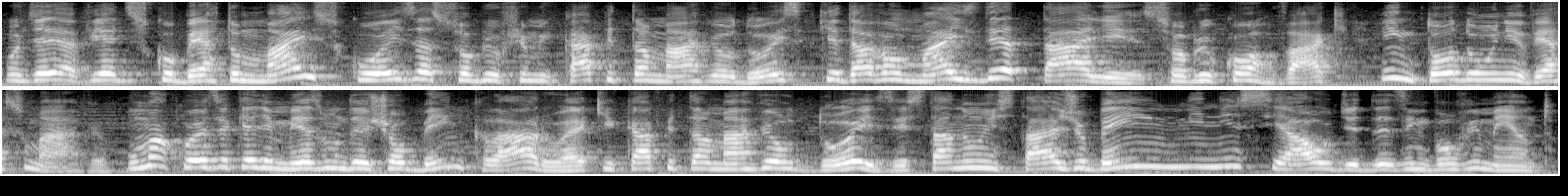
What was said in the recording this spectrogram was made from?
onde ele havia descoberto mais coisas sobre o filme Capitã Marvel 2 que davam mais detalhes sobre o Korvac em todo o universo Marvel. Uma coisa que ele mesmo deixou bem claro é que Capitã Marvel 2 está num estágio bem inicial de desenvolvimento,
